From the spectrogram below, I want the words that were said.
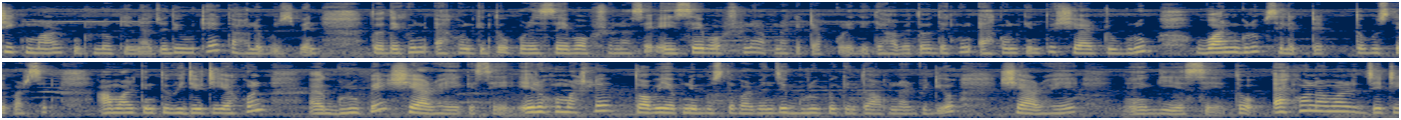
টিক মার্ক উঠল কি না যদি উঠে, তাহলে বুঝবেন। তো দেখুন, এখন কিন্তু উপরে সেভ অপশন আছে। এই সেভ অপশনে আপনাকে ট্যাপ করে দিতে হবে। তো দেখুন, এখন কিন্তু share to group one group selected তো বুঝতে পারছেন। আমার কিন্তু ভিডিওটি এখন গ্রুপে শেয়ার হয়ে গেছে। এরকম আসলে তবেই আপনি বুঝতে পারবেন যে গ্রুপে কিন্তু আপনার ভিডিও শেয়ার হয়ে গিয়েছে। তো এখন আমার যেটি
